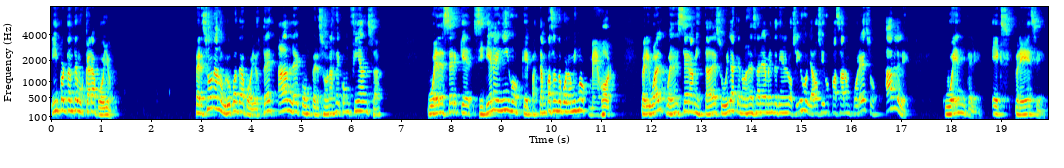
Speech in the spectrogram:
importante buscar apoyo. Personas o grupos de apoyo. Usted hable con personas de confianza. Puede ser que si tienen hijos que están pasando por lo mismo, mejor. Pero igual pueden ser amistades suyas que no necesariamente tienen los hijos, ya los hijos pasaron por eso. Háblele, cuéntele, exprese,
